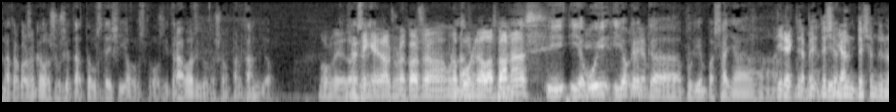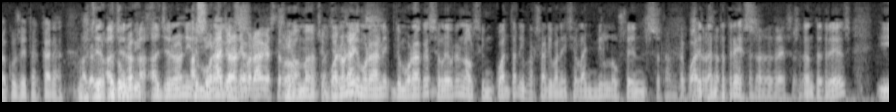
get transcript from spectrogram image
una altra cosa que la societat els deixi, els posi traves i tot això. Per tant, jo... Molt bé, doncs vinga, doncs una cosa, un Una apunt a les dones. I, i avui i jo podríem- crec que podríem passar ja... Directament. De, de, deixa'm, dir- deixa'm dir una coseta encara. Pues El, el, vulguis. el Jeroni Ah, de sí, Moragas. ah, Jeroni Moragas, té sí, raó. home, el 50 Jeroni de. Moragas, de Moragas celebren el 50 aniversari. Va néixer l'any 1973. 73, 73. I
